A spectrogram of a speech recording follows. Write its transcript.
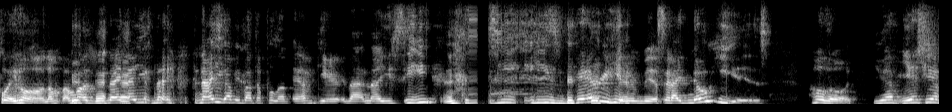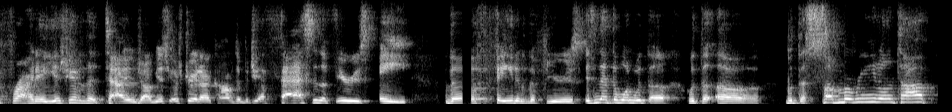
Wait, hold on. About, now, now you now, now you got me about to pull up F gear. Now, now you see, he he's very hit or miss, and I know he is. Hold on. You have yes, you have Friday. Yes, you have the Italian job. Yes, you have Straight Outta Compton. But you have Fast and the Furious Eight, the Fate of the Furious. Isn't that the one with the with the uh with the submarine on top?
